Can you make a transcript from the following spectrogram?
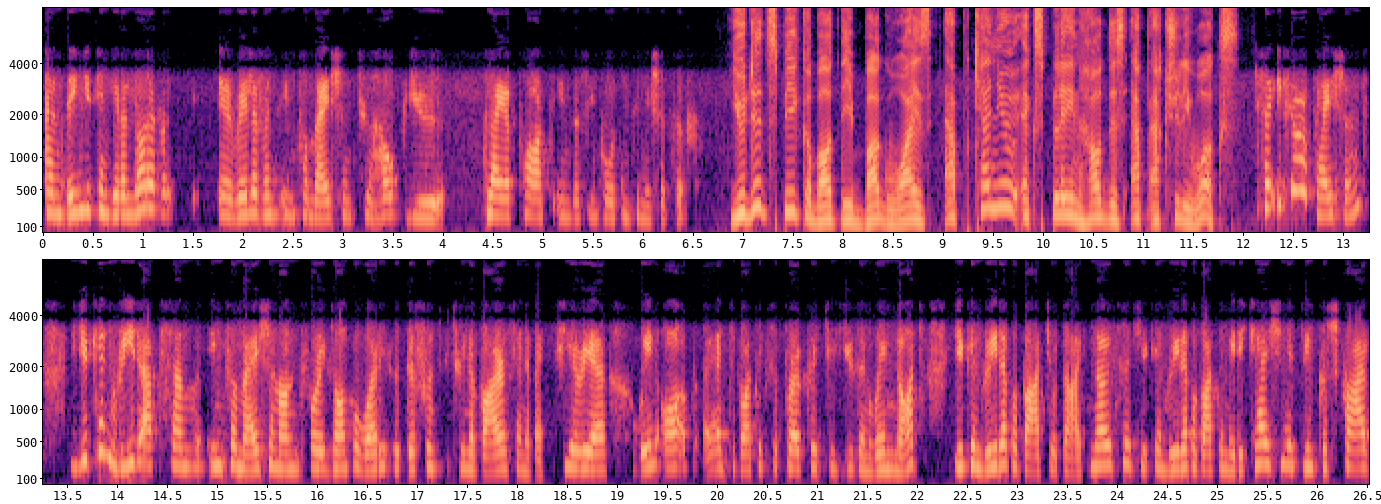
and then you can get a lot of uh, relevant information to help you play a part in this important initiative. You did speak about the Bugwise app. Can you explain how this app actually works? So if you're a patient, you can read up some information on, for example, what is the difference between a virus and a bacteria, when are antibiotics appropriate to use and when not. You can read up about your diagnosis. You can read up about the medication that's been prescribed.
